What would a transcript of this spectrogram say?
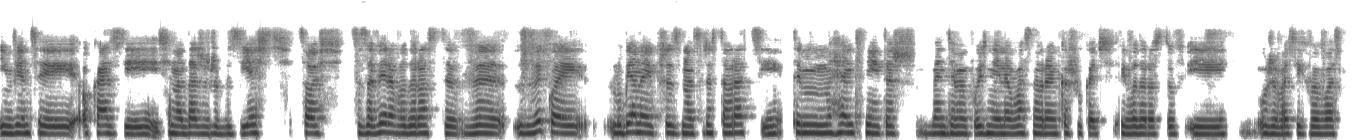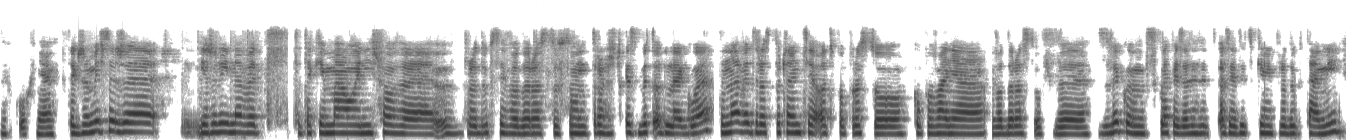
Im więcej okazji się nadarzy, żeby zjeść coś, co zawiera wodorosty w zwykłej, lubianej przez nas restauracji, tym chętniej też będziemy później na własną rękę szukać tych wodorostów i używać ich we własnych kuchniach. Także myślę, że jeżeli nawet te takie małe, niszowe produkcje wodorostów są troszeczkę zbyt odległe, to nawet rozpoczęcie od po prostu kupowania wodorostów w zwykłym sklepie z azjatyckimi produktami,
